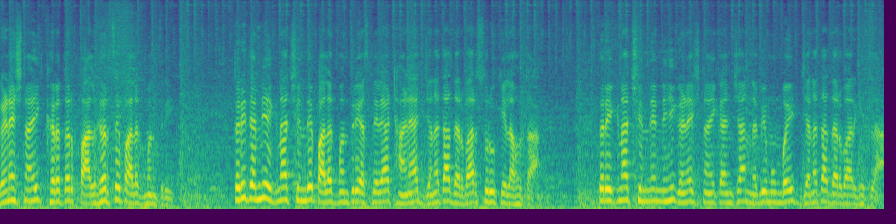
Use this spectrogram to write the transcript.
गणेश नाईक खरं तर पालघरचे पालकमंत्री. तरी त्यांनी एकनाथ शिंदे पालकमंत्री असलेल्या ठाण्यात जनता दरबार सुरू केला होता. तर एकनाथ शिंदेंनीही गणेश नाईकांच्या नवी मुंबईत जनता दरबार घेतला.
